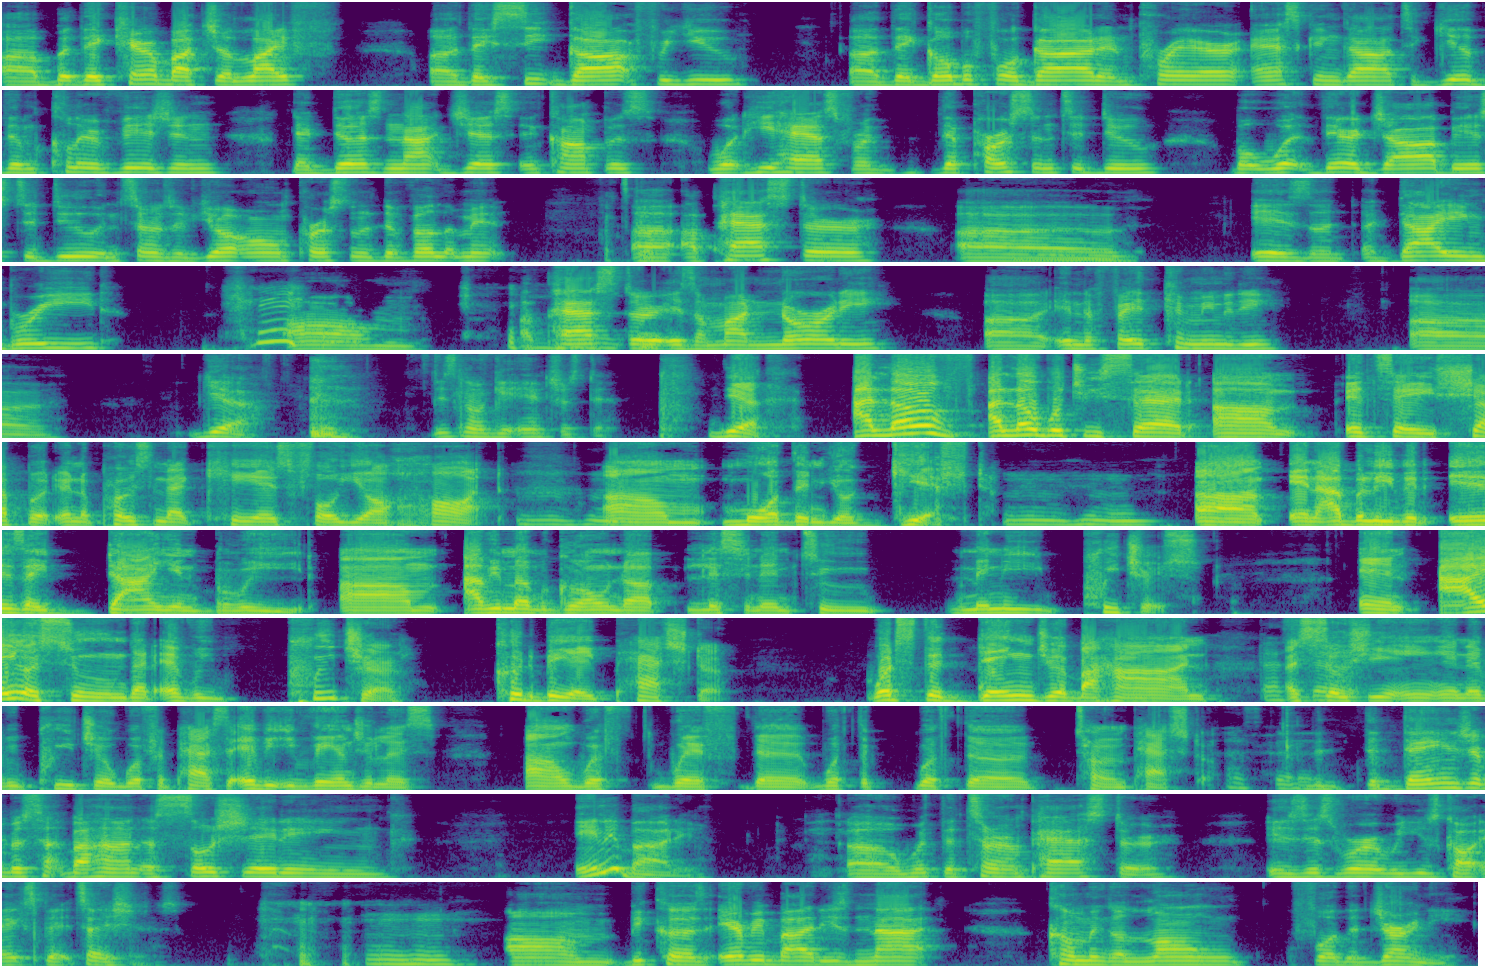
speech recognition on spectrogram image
uh, but they care about your life. Uh, they seek God for you. Uh, they go before God in prayer, asking God to give them clear vision that does not just encompass what He has for the person to do, but what their job is to do in terms of your own personal development. Uh, a pastor uh, is a, a dying breed. Um, a pastor is a minority uh, in the faith community. Uh, yeah, it's gonna get interesting. Yeah. I love I love what you said. Um, it's a shepherd and a person that cares for your heart Mhm, um more than your gift. mhm. Um, and I believe it is a dying breed. Um, I remember growing up listening to many preachers, and I assumed that every preacher could be a pastor. What's the danger behind That's good. associating every preacher with a pastor, every evangelist um, with with the with the with the term pastor? That's good. The, the danger bes- behind associating anybody uh, with the term pastor is this word we use called expectations. Mhm. Um, because everybody's not coming along for the journey.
